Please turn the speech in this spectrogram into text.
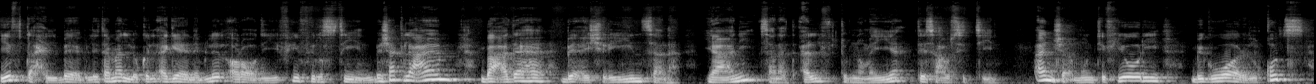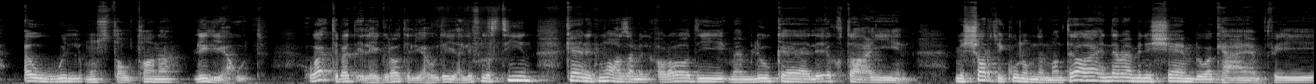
يفتح الباب لتملك الأجانب للأراضي في فلسطين بشكل عام بعدها بعشرين سنة يعني سنة 1869 أنشأ مونتفيوري بجوار القدس أول مستوطنة لليهود. وقت بدء الهجرات اليهودية لفلسطين كانت معظم الأراضي مملوكة لإقطاعيين. مش شرط يكونوا من المنطقة إنما من الشام بوجه عام في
